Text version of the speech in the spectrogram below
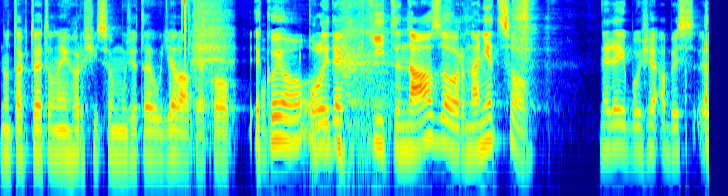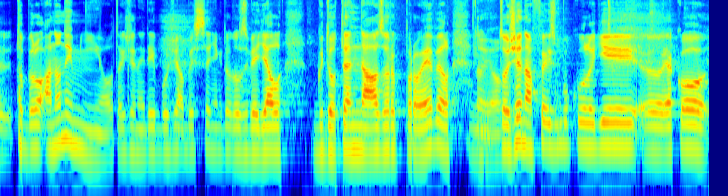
no tak to je to nejhorší, co můžete udělat. Jako, Jako jo. po, po lidech chtít názor na něco, nedej bože, aby eh, to bylo anonymní, jo, takže nedej bože, aby se někdo dozvěděl, kdo ten názor projevil. No jo. To, že na Facebooku lidi, eh, jako,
